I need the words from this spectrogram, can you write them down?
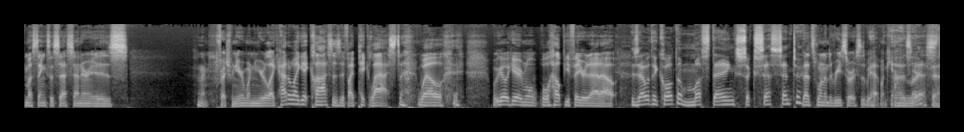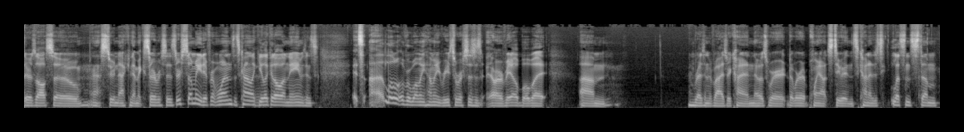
Mustang Success Center is uh, freshman year when you're like, how do I get classes if I pick last? well, we go here and we'll we'll help you figure that out. Is that what they call it? The Mustang Success Center. That's one of the resources we have on campus. like yes, that. there's also uh, student academic services. There's so many different ones. It's kind of like you look at all the names, and it's it's a little overwhelming how many resources are available. But um, resident advisor kind of knows where where to point out students. Kind of just listens to them.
